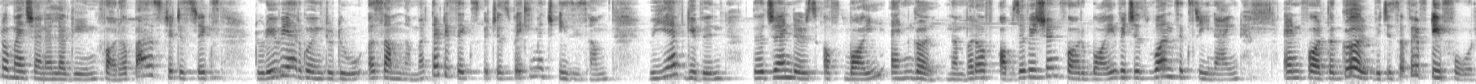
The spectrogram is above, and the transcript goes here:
to my channel again for a past statistics. Today we are going to do a sum number 36 which is very much easy sum. We have given the genders of boy and girl. Number of observation for boy which is 169 and for the girl which is a 54.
